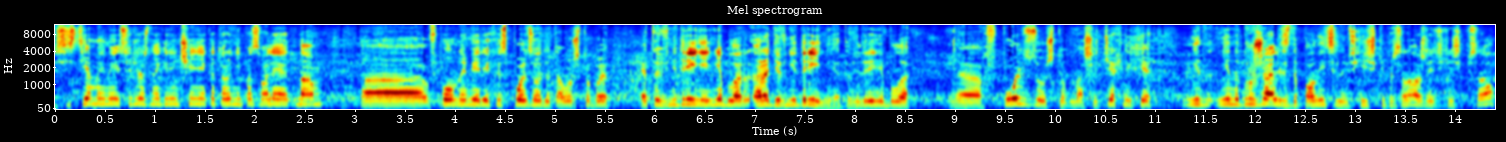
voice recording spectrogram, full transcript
система имеет серьезные ограничения, которые не позволяют нам э, в полной мере их использовать для того, чтобы это внедрение не было ради внедрения, это внедрение было э, в пользу, чтобы наши техники не, не нагружались дополнительным технический персонал, же технический персонал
